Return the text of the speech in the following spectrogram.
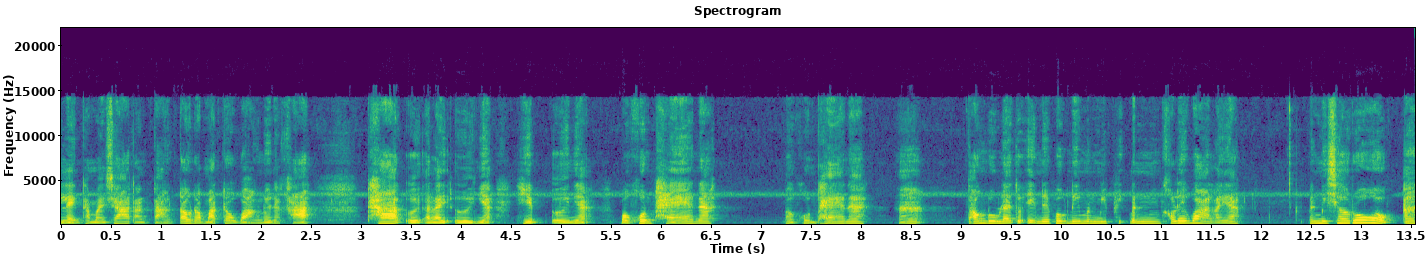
แหล่งธรรมชาติต่างๆ ต้องระมัดระวังด้วยนะคะธาตุเอ่ยอะไรเอ่ยเนี่ยเห็บเอ่ยเนี่ยบางคนแพ้นะ บางคนแพ้นะอ่าต้องดูแลตัวเองในพวกนี้มันมีมันเขาเรียกว่าอะไรนะมันมีเชื้อโรคอ่า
